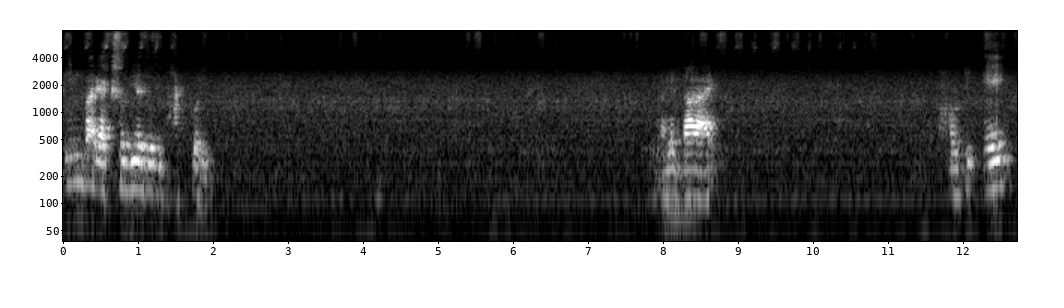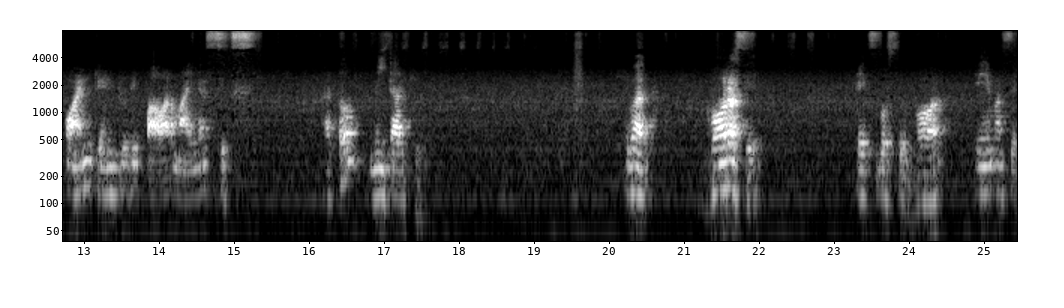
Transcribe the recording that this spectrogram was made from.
তিনবার একশো দিয়ে যদি ভাগ করি তাহলে দাঁড়ায় forty eight point ten to the power minus six এত মিটার কিউব এবার ভর আছে এক্স বস্তুর ভর এম আছে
